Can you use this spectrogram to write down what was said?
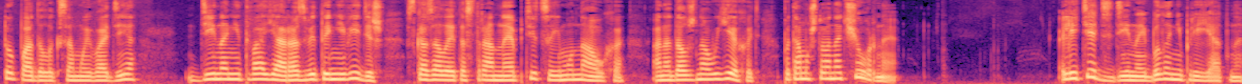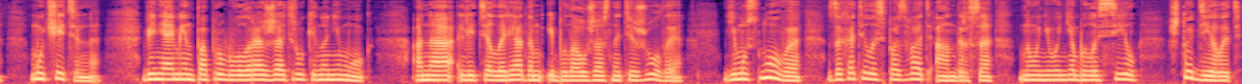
то падала к самой воде. «Дина не твоя, разве ты не видишь?» — сказала эта странная птица ему на ухо. «Она должна уехать, потому что она черная». Лететь с Диной было неприятно, мучительно. Вениамин попробовал разжать руки, но не мог. Она летела рядом и была ужасно тяжелая. Ему снова захотелось позвать Андерса, но у него не было сил. Что делать?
